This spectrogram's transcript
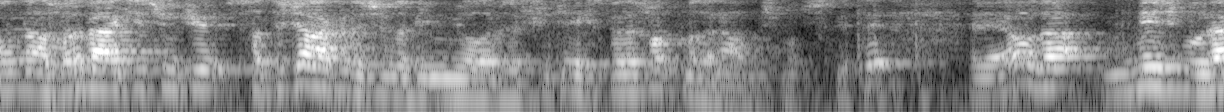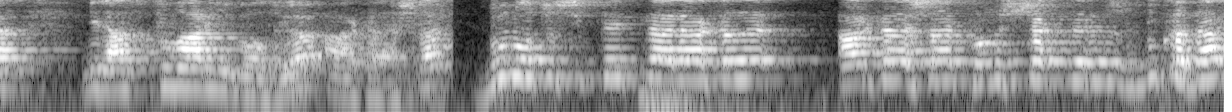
Ondan sonra belki çünkü satıcı arkadaşım da bilmiyor olabilir. Çünkü ekspere sokmadan almış motosikleti. Ee, o da mecburen biraz kumar gibi oluyor arkadaşlar. Bu motosikletle alakalı arkadaşlar konuşacaklarımız bu kadar.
